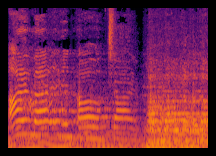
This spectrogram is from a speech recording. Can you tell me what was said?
I'm at an all-time low.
